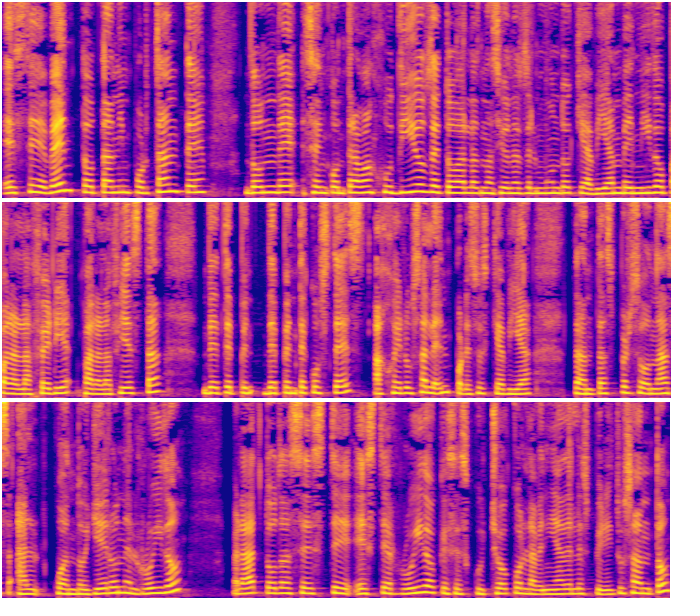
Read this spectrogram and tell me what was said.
este evento tan importante donde se encontraban judíos de todas las naciones del mundo que habían venido para la feria, para la fiesta de, de, Pentecostés a Jerusalén. Por eso es que había tantas personas al, cuando oyeron el ruido, ¿verdad? Todas este, este ruido que se escuchó con la venida del Espíritu Santo,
